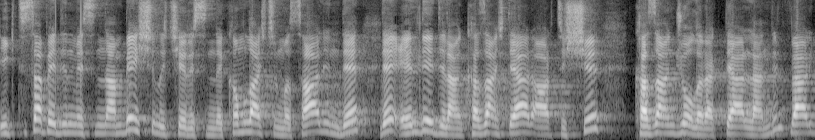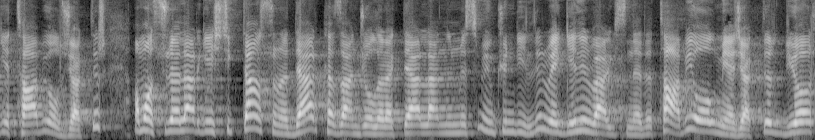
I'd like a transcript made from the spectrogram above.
iktisap edilmesinden 5 yıl içerisinde kamulaştırması halinde de elde edilen kazanç değer artışı kazancı olarak değerlendirilip vergiye tabi olacaktır. Ama süreler geçtikten sonra değer kazancı olarak değerlendirilmesi mümkün değildir ve gelir vergisine de tabi olmayacaktır diyor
